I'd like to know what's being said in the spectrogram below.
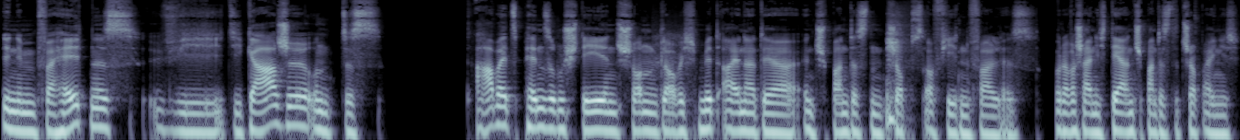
in dem Verhältnis, wie die Gage und das Arbeitspensum stehen, schon, glaube ich, mit einer der entspanntesten Jobs auf jeden Fall ist. Oder wahrscheinlich der entspannteste Job eigentlich.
